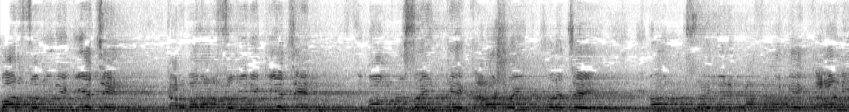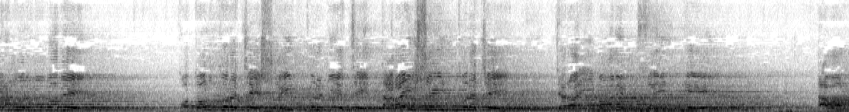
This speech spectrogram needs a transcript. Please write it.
কুফার জমিনে গিয়েছেন, কারবালার জমিনে গিয়েছেন, ইমাম হুসাইনকে কারা শহীদ করেছে, ইমাম হুসাইনের কাফেলাকে কারা নির্মমভাবে কতল করেছে, শহীদ করে দিয়েছে, তারাই শহীদ করেছে, যারা ইমামে হুসাইনকে দাওয়াত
